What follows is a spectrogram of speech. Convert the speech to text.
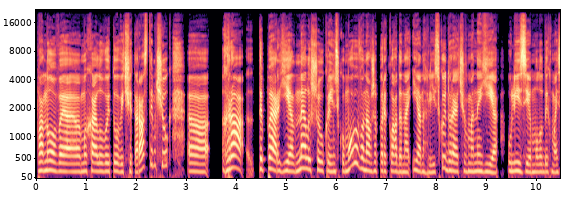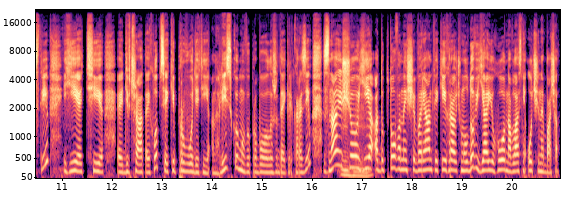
панове Михайло Войтович і Тарас Тимчук. Е, Гра тепер є не лише українською мовою, вона вже перекладена і англійською. До речі, в мене є у лізі молодих майстрів. Є ті е, дівчата і хлопці, які проводять її англійською. Ми випробували вже декілька разів. Знаю, що є адаптований ще варіант, в який грають в Молдові. Я його на власні очі не бачила.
